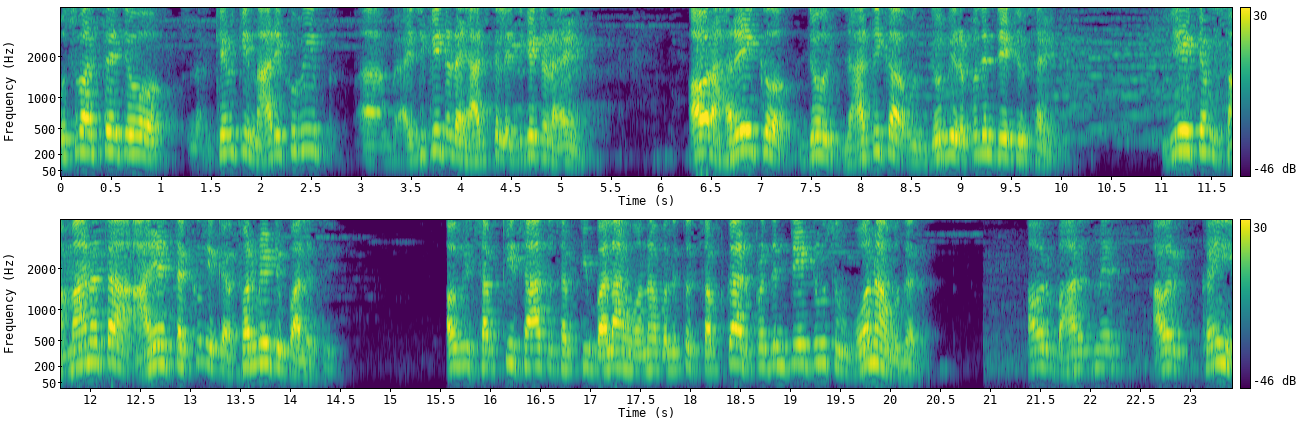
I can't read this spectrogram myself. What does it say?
उस वास्ते जो, क्योंकि नारी को भी एजुकेटेड है आजकल एजुकेटेड है और हर एक जो जाति का, जो भी रिप्रेजेंटेटिव है, ये क्यों समानता आए तक एक अफर्मेटिव पॉलिसी अब सबकी साथ, सबकी बला होना बोले तो सबका रिप्रेजेंटेटिव होना उधर। और भारत में अगर कहीं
